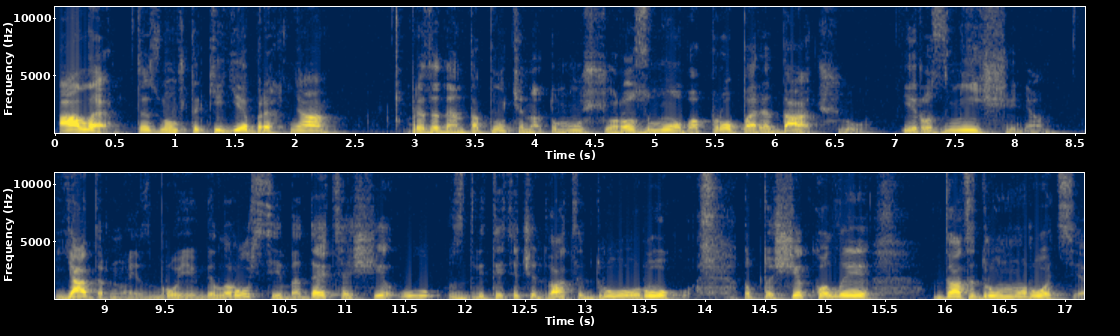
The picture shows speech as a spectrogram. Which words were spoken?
Але це знов ж таки є брехня президента Путіна, тому що розмова про передачу і розміщення ядерної зброї в Білорусі ведеться ще у з 2022 року. Тобто, ще коли в 2022 році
